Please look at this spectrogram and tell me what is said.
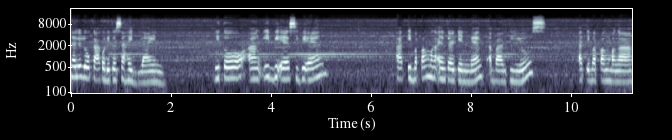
naluluka ako dito sa headline. Dito ang EBS-CBN at iba pang mga entertainment, Abanti News, at iba pang mga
